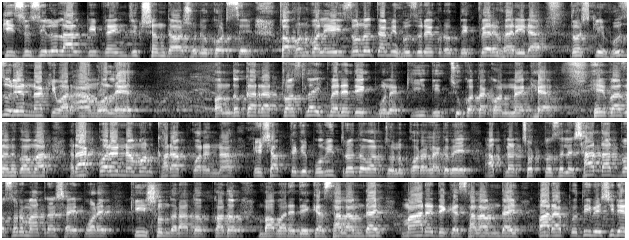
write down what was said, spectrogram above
কিছু ছিল, লাল পিঁপড়া ইঞ্জেকশন দেওয়া শুরু করছে। তখন বলে, এই জন্য তো আমি হুজুরের রোগ দেখতে পারি না। দোষ কি হুজুরের নাকি আর আমলের? অন্ধকার টর্চ লাইট মেরে দেখব না, কি দিচ্ছু কথা না হে বাজান কমার রাগ করেন না, মন খারাপ করেন না। পেশাব থেকে পবিত্রতা অর্জন করা লাগবে। আপনার ছোট্ট ছেলে সাত আট বছর মাদ্রাসায় পড়ে, কি সুন্দর আদব কাদব। বাবারে দেখে সালাম দেয়, মারে দেখে সালাম দেয়, পাড়া প্রতিবেশীরে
